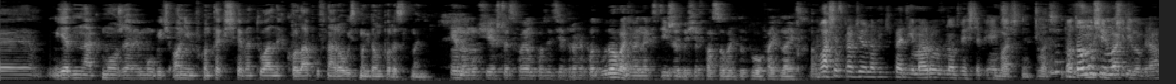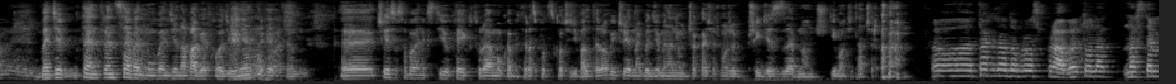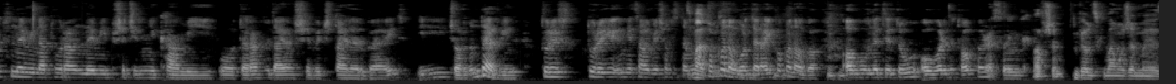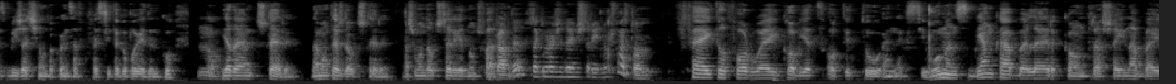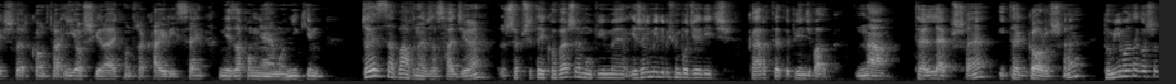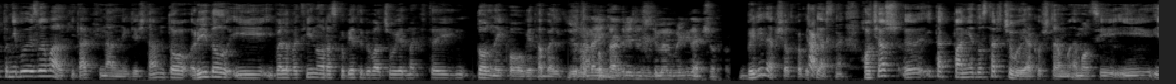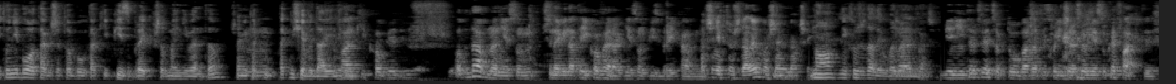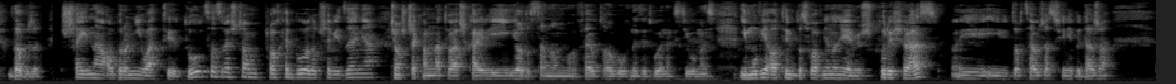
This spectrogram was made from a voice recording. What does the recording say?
jednak możemy mówić o nim w kontekście ewentualnych kolapów na Raw i SmackDown po WrestleMania? Nie no, musi jeszcze swoją pozycję trochę podbudować w NXT, żeby się wpasować do 205 Live. Właśnie sprawdziłem na Wikipedii, ma równo 205. Właśnie, właśnie. No to musi- musi- kilogramy i... Będzie ten Trend 7 mu będzie na wagę wchodził, nie? No Tak jak ten. E, czy jest osoba w NXT UK, która mogłaby teraz podskoczyć Walterowi, czy jednak będziemy na nią czekać, aż może przyjdzie z zewnątrz Timothy Thatcher? A, tak na dobrą sprawę, to na, następnymi naturalnymi przeciwnikami Waltera wydają się być Tyler Bate i Jordan Devlin, który, który niecały miesiąc temu Zwalczył. pokonał Waltera i pokonał go Mhm. o główny tytuł Over the Top Wrestling. Owszem, więc chyba możemy zbliżać się do końca w kwestii tego pojedynku. No. Ja dałem 4. Damon też dał 4. A Szymon dał 4, 1 czwartą. Naprawdę? W takim razie daję 4,1 czwartą. Fatal 4-Way kobiet o tytuł NXT Women's. Bianca Belair kontra Shayna Baszler kontra Io Shirai kontra Kairi Sane. Nie zapomniałem o nikim. To jest zabawne w zasadzie, że przy tej coverze mówimy, jeżeli mielibyśmy podzielić kartę, te pięć walk, na te lepsze i te gorsze, to mimo tego, że to nie były złe walki, tak, finalnie gdzieś tam, to Riddle i, i Velveteen oraz kobiety by walczyły jednak w tej dolnej połowie tabelki, że No, tak ale i tak Riddle z Dimem byli lepsi od. Byli lepsi od kobiet, Tak. jasne. Chociaż y, i tak panie dostarczyły jakoś tam emocji i, i to nie było tak, że to był taki peace break przed main eventem. Przynajmniej tak, Mhm. tak mi się wydaje. Nie wiem. Walki kobiet już od dawna nie są, przynajmniej na tej coverach nie są peace breakami. Znaczy niektórzy dalej uważają inaczej. No, niektórzy dalej Ale uważają to inaczej. mnie nie interesuje co kto uważa, tylko interesują mnie suche fakty. Dobrze. Shayna obroniła tytuł, co zresztą trochę było do przewidzenia. Wciąż czekam na to, aż Kyrie i Io dostaną o główny tytuł NXT Women's. I mówię o tym dosłownie, no nie wiem, już któryś raz i, i to cały czas się nie wydarza.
